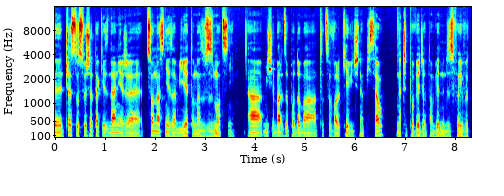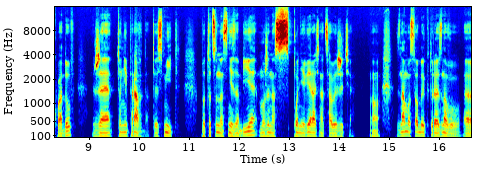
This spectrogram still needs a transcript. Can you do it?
Y, często słyszę takie zdanie, że co nas nie zabije, to nas wzmocni. A mi się bardzo podoba to, co Walkiewicz napisał, znaczy powiedział tam w jednym ze swoich wykładów, że to nieprawda, to jest mit, bo to, co nas nie zabije, może nas sponiewierać na całe życie. No, znam osoby, które znowu, e,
